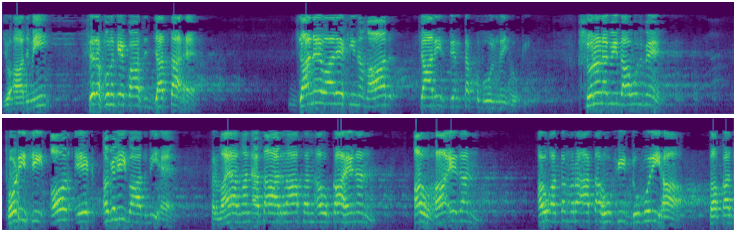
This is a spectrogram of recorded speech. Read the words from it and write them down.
جو آدمی صرف ان کے پاس جاتا ہے، جانے والے کی نماز چالیس دن تک قبول نہیں ہوگی۔ سنن نبی داؤد میں تھوڑی سی اور ایک اگلی بات بھی ہے۔ فرمایا، من اتا رافن او کاہنن او ہائدن او اتمرا فی دوبری ہا فقد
